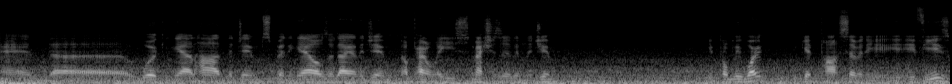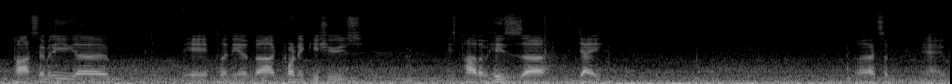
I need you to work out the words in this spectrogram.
and uh, working out hard in the gym, spending hours a day in the gym, apparently he smashes it in the gym. He probably won't get past 70. If he is past 70, uh, yeah, plenty of chronic issues is part of his uh, day. So that's a you know,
